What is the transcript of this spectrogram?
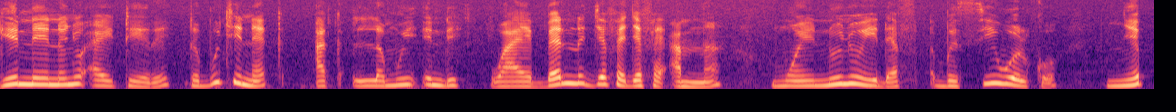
génnee nañu ay téere te bu ci nekk ak la muy indi. Waaye benn jafe-jafe am na mooy nu ñuy def ba siiwal ko ñépp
